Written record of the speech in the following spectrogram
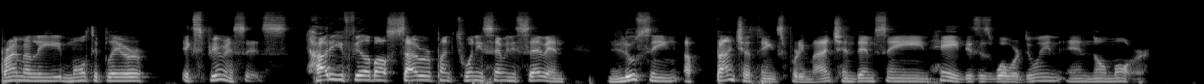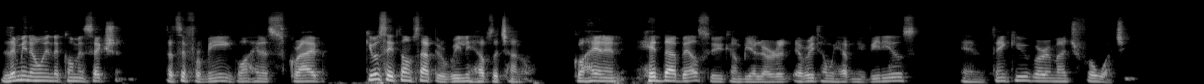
primarily multiplayer experiences. How do you feel about Cyberpunk 2077 losing a bunch of things pretty much and them saying, hey, this is what we're doing and no more? Let me know in the comment section. That's it for me. Go ahead and subscribe. Give us a thumbs up. It really helps the channel. Go ahead and hit that bell so you can be alerted every time we have new videos. And thank you very much for watching.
